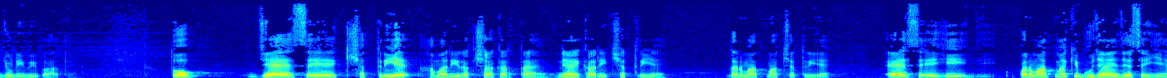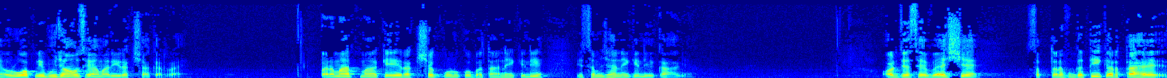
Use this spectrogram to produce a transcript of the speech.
जुड़ी हुई बात है। तो जैसे क्षत्रिय हमारी रक्षा करता है, न्यायकारी क्षत्रिय, धर्मात्मा क्षत्रिय, ऐसे ही परमात्मा की भुजाएँ जैसे ही हैं और वो अपनी भुजाओं से हमारी रक्षा कर रहा है। परमात्मा के रक्षक गुण को बताने के लिए, ये समझाने के लिए कहा गया। और जैसे वैश्य सब तरफ़ गति करता है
